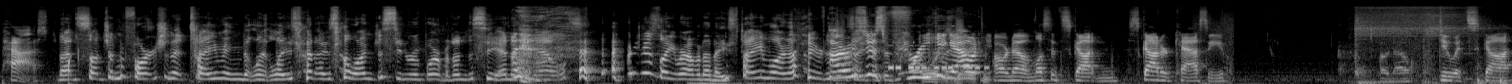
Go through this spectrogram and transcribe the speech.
passed. That's such unfortunate timing that like lights went out so long just seen report but didn't see anything else. we're just like we're having a nice time, Lauren. I, thought I was just freaking out. Oh no, unless it's Scott and Scott or Cassie. Oh no. Do it, Scott.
